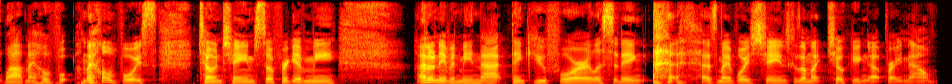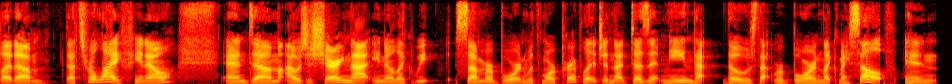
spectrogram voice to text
Wow, my whole vo- my whole voice tone changed. So forgive me. I don't even mean that. Thank you for listening as my voice changed because I'm like choking up right now. But um that's real life, you know? And um, I was just sharing that, you know, like we, some are born with more privilege. And that doesn't mean that those that were born like myself in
